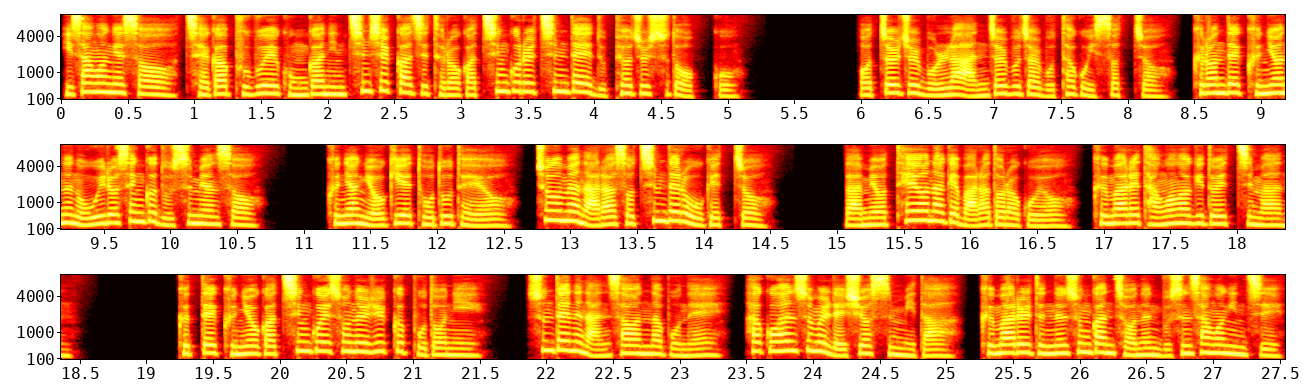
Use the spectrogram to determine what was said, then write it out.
이 상황에서 제가 부부의 공간인 침실까지 들어가 친구를 침대에 눕혀줄 수도 없고 어쩔 줄 몰라 안절부절 못하고 있었죠. 그런데 그녀는 오히려 생긋 웃으면서 그냥 여기에 둬도 돼요. 추우면 알아서 침대로 오겠죠. 라며 태연하게 말하더라고요. 그 말에 당황하기도 했지만 그때 그녀가 친구의 손을 힐끗 보더니 순대는 안 사왔나 보네 하고 한숨을 내쉬었습니다. 그 말을 듣는 순간 저는 무슨 상황인지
